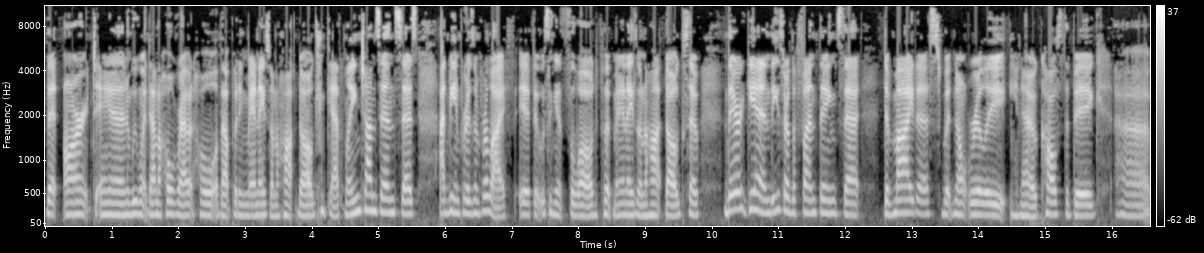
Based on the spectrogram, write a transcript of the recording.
that aren't. And we went down a whole rabbit hole about putting mayonnaise on a hot dog. Kathleen chimes in says, I'd be in prison for life if it was against the law to put mayonnaise on a hot dog. So there again, these are the fun things that divide us, but don't really, you know, cause the big. Uh,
